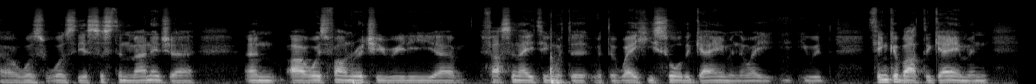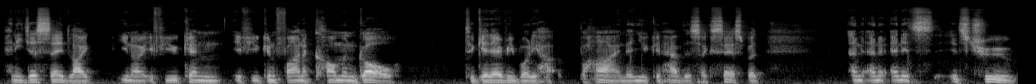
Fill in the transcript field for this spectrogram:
uh, was was the assistant manager. And I always found Richie really uh, fascinating with the with the way he saw the game and the way he, he would think about the game. And and he just said like, you know, if you can if you can find a common goal, to get everybody behind, then you can have the success. But and and and it's it's true.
